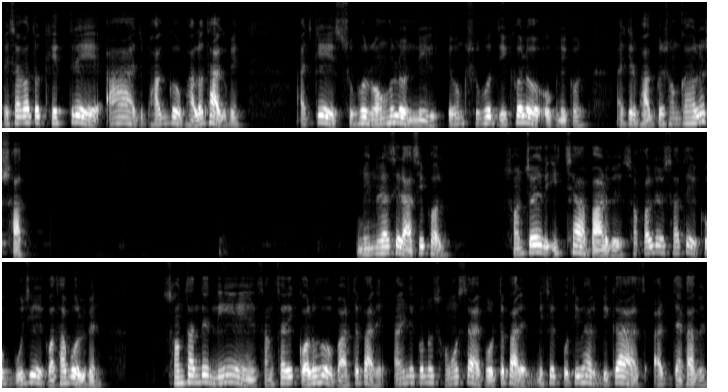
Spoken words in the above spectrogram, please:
পেশাগত ক্ষেত্রে আজ ভাগ্য ভালো থাকবে। আজকে শুভ রং হলো নীল এবং শুভ দিক হলো অগ্নিকোণ। আজকের ভাগ্য সংখ্যা হলো সাত। মীন রাশি রাশিফল সঞ্চয়ের ইচ্ছা বাড়বে, সকলের সাথে খুব বুঝিয়ে কথা বলবেন। সন্তানদের নিয়ে সাংসারিক কলহ বাড়তে পারে, আইনি কোনো সমস্যায় পড়তে পারেন নিজের প্রতিভার বিকাশ আজ দেখাবেন।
